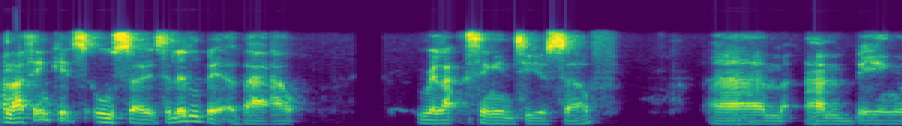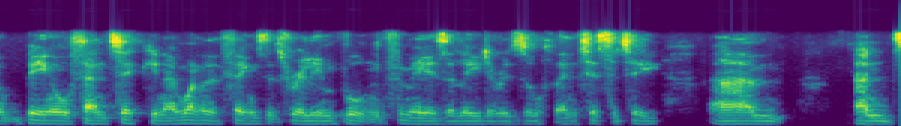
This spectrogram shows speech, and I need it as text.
and I think it's also it's a little bit about relaxing into yourself um, and being being authentic. You know, one of the things that's really important for me as a leader is authenticity. Um, and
